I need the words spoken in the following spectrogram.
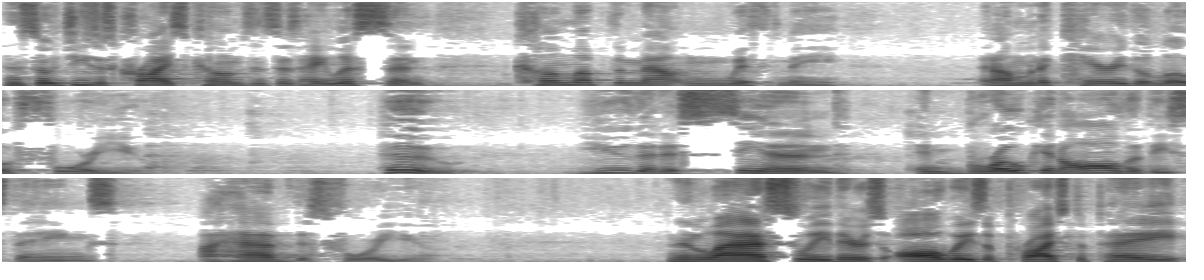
And so Jesus Christ comes and says, Hey, listen, come up the mountain with me, and I'm going to carry the load for you. Who? You that has sinned and broken all of these things, I have this for you. And then lastly, there's always a price to pay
